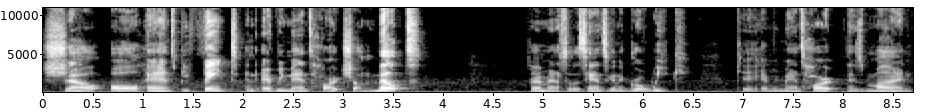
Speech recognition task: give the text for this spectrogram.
shall all hands be faint, and every man's heart shall melt. Sorry, man. So his hand's gonna grow weak. Okay, every man's heart, his mind,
